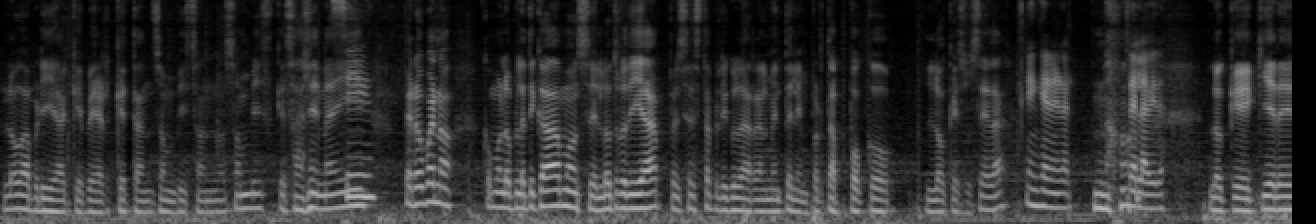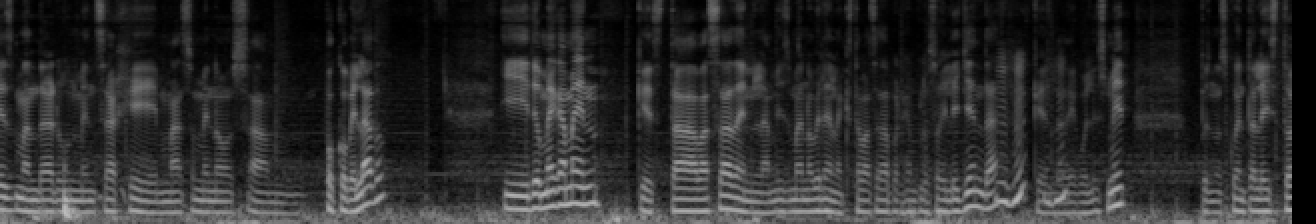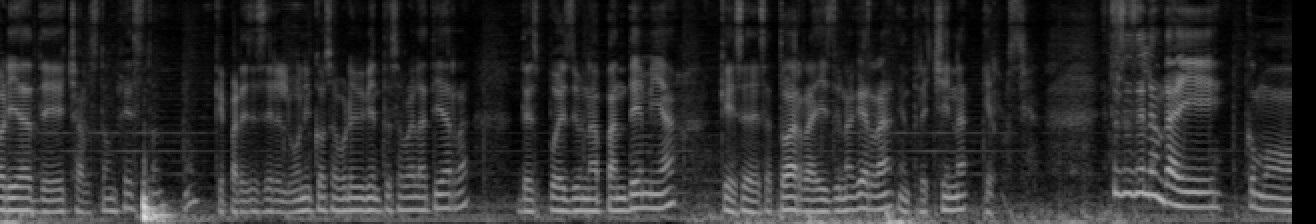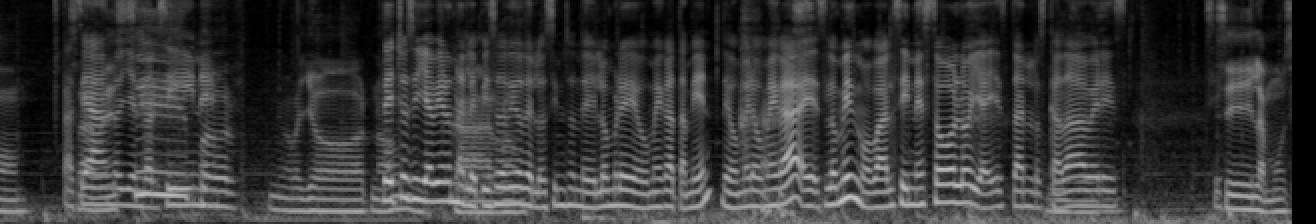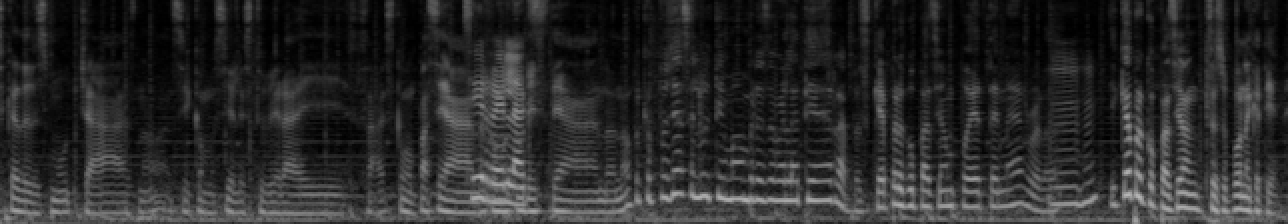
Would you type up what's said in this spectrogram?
Luego habría que ver qué tan zombies son los zombies que salen ahí. Sí. Pero bueno, como lo platicábamos el otro día, pues a esta película realmente le importa poco lo que suceda. En general, No. de la vida. Lo que quiere es mandar un mensaje más o menos poco velado. Y de Omega Men, que está basada en la misma novela en la que está basada, por ejemplo, Soy Leyenda, que es la de Will Smith, pues nos cuenta la historia de Charleston Heston, ¿no? que parece ser el único sobreviviente sobre la Tierra después de una pandemia que se desató a raíz de una guerra entre China y Rusia. Entonces él anda ahí como Paseando, ¿sabes? yendo al cine. por Nueva York, ¿no? De hecho, si ya vieron el episodio de Los Simpson del hombre Omega también, de Homero Omega, es lo mismo, va al cine solo y ahí están los cadáveres. Sí. Sí. la música del smooth jazz, ¿no? Así como si él estuviera ahí, ¿sabes? Como paseando, Sí, como relax. turisteando, ¿no? Porque pues ya es el último hombre sobre la Tierra, pues qué preocupación puede tener, ¿verdad? ¿Y qué preocupación se supone que tiene?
